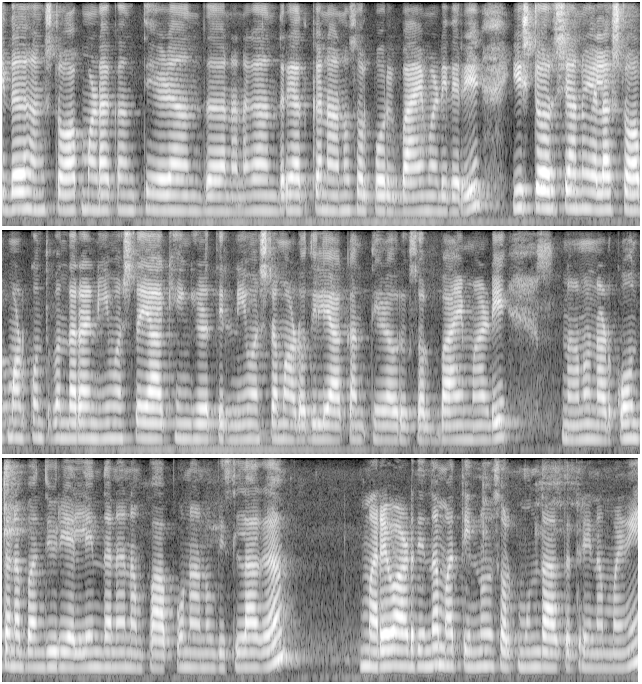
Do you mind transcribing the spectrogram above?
ಇದು ಹಂಗೆ ಸ್ಟಾಪ್ ಮಾಡಕ್ಕಂತ ಹೇಳಿ ಅಂದ ನನಗೆ ಅಂದ್ರೆ ಅದಕ್ಕೆ ನಾನು ಸ್ವಲ್ಪ ಅವ್ರಿಗೆ ಬಾಯ್ ಮಾಡಿದೆ ರೀ. ಇಷ್ಟು ವರ್ಷನೂ ಎಲ್ಲ ಸ್ಟಾಪ್ ಮಾಡ್ಕೊತ ಬಂದಾರ. ನೀವು ಅಷ್ಟೇ ಯಾಕೆ ಹಿಂಗೆ ಹೇಳ್ತೀರಿ? ನೀವು ಅಷ್ಟೇ ಮಾಡೋದಿಲ್ಲ ಯಾಕಂತ ಹೇಳಿ ಅವ್ರಿಗೆ ಸ್ವಲ್ಪ ಬಾಯ್ ಮಾಡಿ ನಾನು ನಡ್ಕೊತನ ಬಂದೀವಿ ರೀ ಅಲ್ಲಿಂದನ ನಮ್ಮ ಪಾಪು ನಾನು ಬಿಸಿಲಾಗ. ಮರೆವಾಡದಿಂದ ಮತ್ತು ಇನ್ನೂ ಸ್ವಲ್ಪ ಮುಂದೆ ಆಗ್ತೈತೆ ರೀ ನಮ್ಮ ಮನೆ.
